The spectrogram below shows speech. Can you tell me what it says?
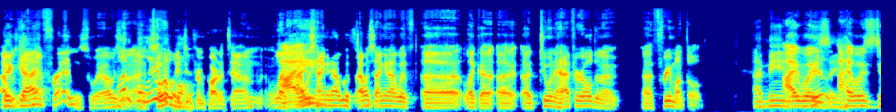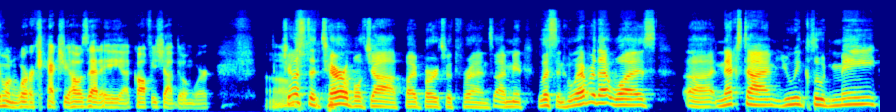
I big was guy? with my friends. I was in a totally Unbelievable. different part of town. Like I, was hanging out with I was hanging out with uh like a a, a two and a half year old and a, a three month old. I mean, I was really, I was doing work actually. I was at a, uh coffee shop doing work. Um, just a terrible job by Birds with Friends. I mean, listen, whoever that was, uh, next time you include me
